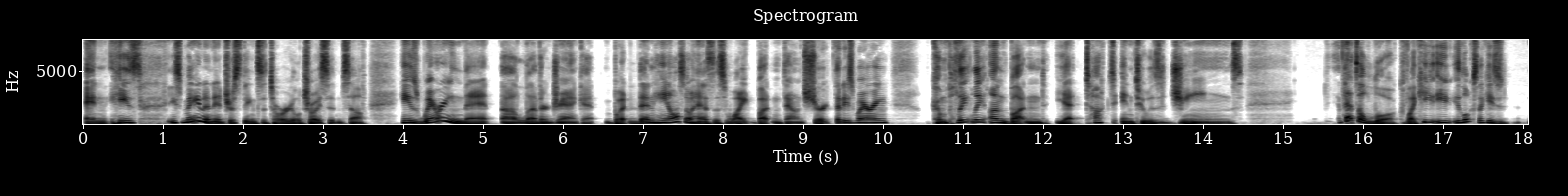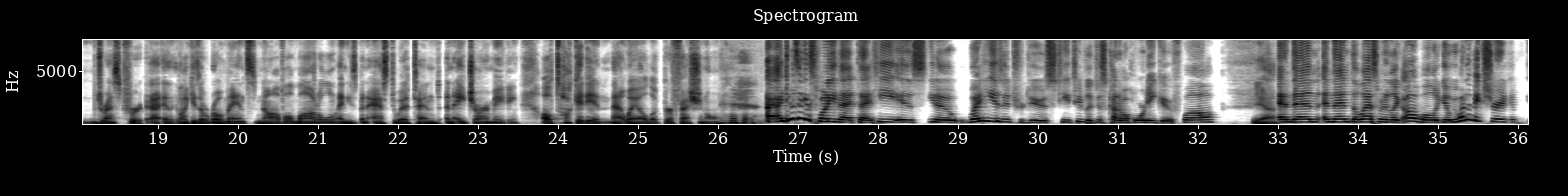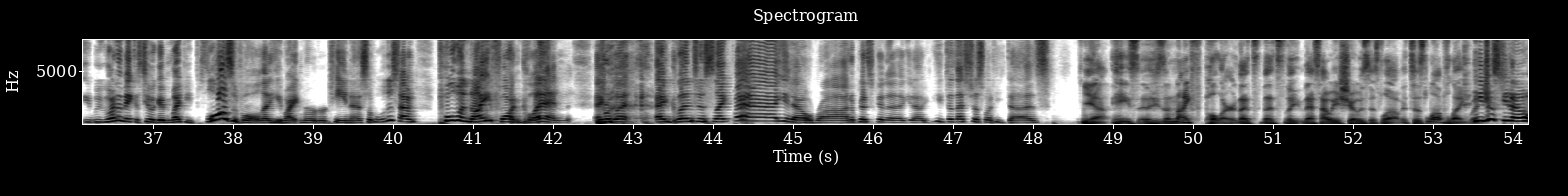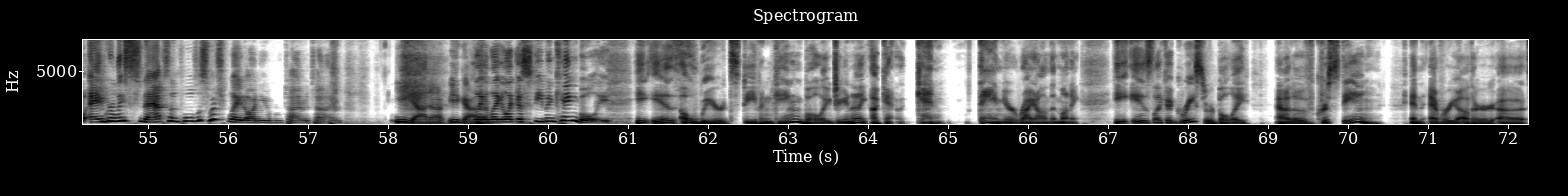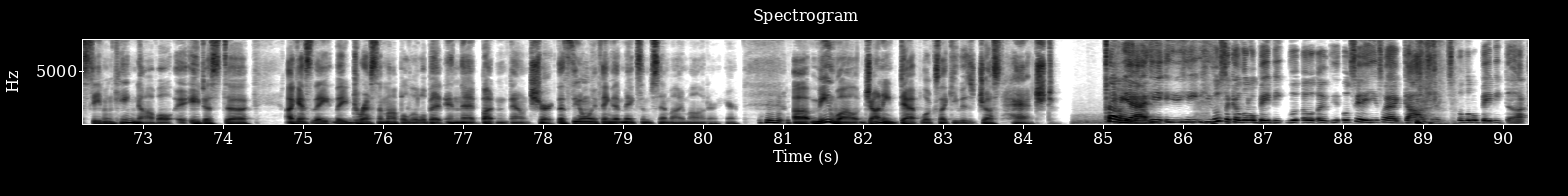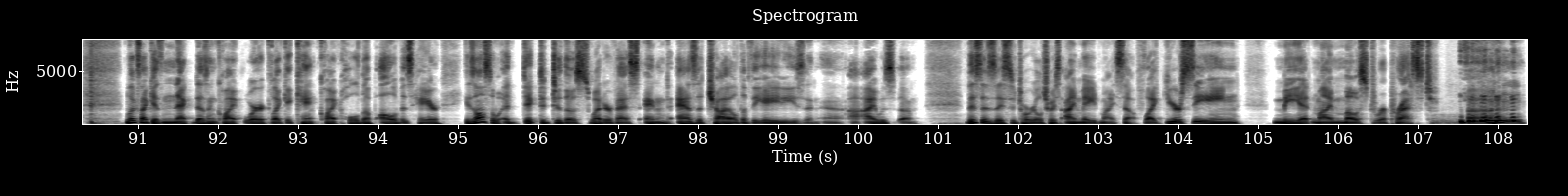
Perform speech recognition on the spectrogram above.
And he's he's made an interesting sartorial choice himself. He's wearing that uh, leather jacket, but then he also has this white button-down shirt that he's wearing, completely unbuttoned yet tucked into his jeans that's a look. Like he he, he looks like he's dressed for uh, like he's a romance novel model, and he's been asked to attend an HR meeting. I'll tuck it in that way. I'll look professional. I, I do think it's funny that that he is, you know, when he is introduced, he's usually just kind of a horny goofball. Yeah. And then and then the last one, like, oh well, you know, we want to make sure we want to make it seem like it might be plausible that he might murder Tina. So we'll just have him pull a knife on Glenn, and Glenn and Glenn's just like, ah, you know, Ron, I'm just gonna, you know, he does. That's just what he does. Yeah, he's he's a knife puller. That's that's the that's how he shows his love. It's his love language. He just, you know, angrily snaps and pulls a switchblade on you from time to time. You gotta, you gotta. Like like like a Stephen King bully. He is a weird Stephen King bully, Gena. Again, again, damn, you're right on the money. He is like a greaser bully out of Christine and every other uh, Stephen King novel. He just, uh, I guess they they dress him up a little bit in that button down shirt. That's the only thing that makes him semi modern here. uh, meanwhile, Johnny Depp looks like he was just hatched. Oh, Oh, yeah, he, he he looks like a little baby. uh, uh, He looks like he's like a gosling, just a little baby duck. Looks like his neck doesn't quite work, like it can't quite hold up all of his hair. He's also addicted to those sweater vests. And as a child of the 80s, and uh, I I was, um, this is a sartorial choice I made myself. Like you're seeing me at my most repressed uh,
